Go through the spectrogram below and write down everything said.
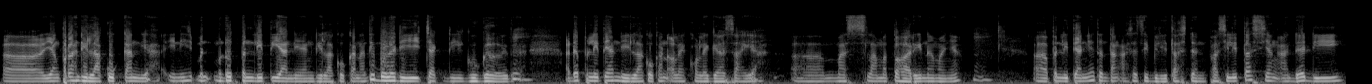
eh, yang pernah dilakukan ya ini men- menurut penelitian yang dilakukan nanti boleh dicek di Google itu ada penelitian dilakukan oleh kolega saya eh, Mas Slamet Tohari namanya Eh, penelitiannya tentang aksesibilitas dan fasilitas yang ada di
